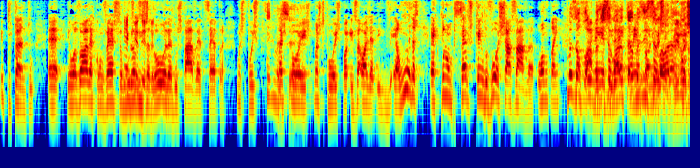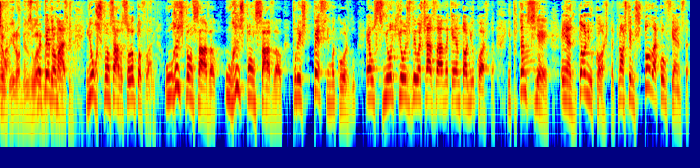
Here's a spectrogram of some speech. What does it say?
E, portanto, eu adoro a conversa é que este moralizadora do Estado, etc. Mas depois, mas, mas depois, mas depois, olha, é uma das, é que tu não percebes quem levou a chazada ontem. Mas, não ó, nem mas a isso agora- direita, nem mas isso António agora-. Deixa ouvir, Foi deixa Pedro ouvir, ao menos o Foi Pedro Marques. fim. E o responsável, sou eu que estou a falar. O responsável, o responsável por este péssimo acordo é o senhor que hoje deu a chazada, que é António Costa. E, portanto, se é em António Costa que nós temos toda a confiança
